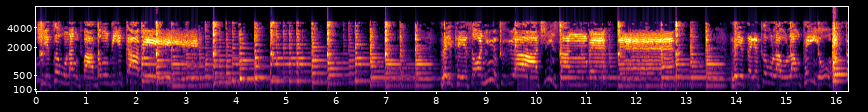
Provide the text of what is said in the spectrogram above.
去走能把东的咖开少女官啊，去上班，你在走路老腿哟，走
